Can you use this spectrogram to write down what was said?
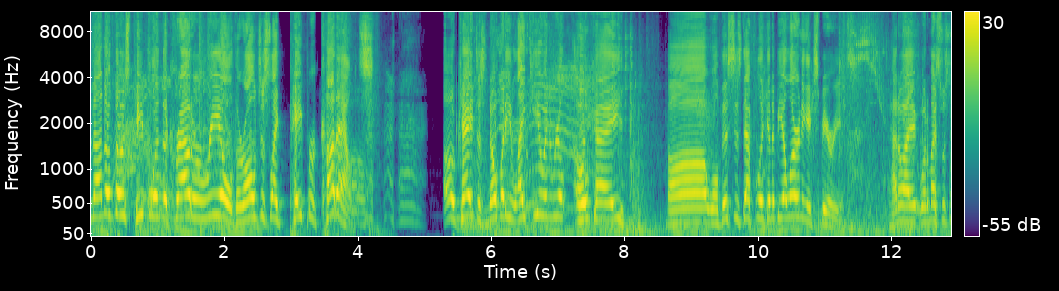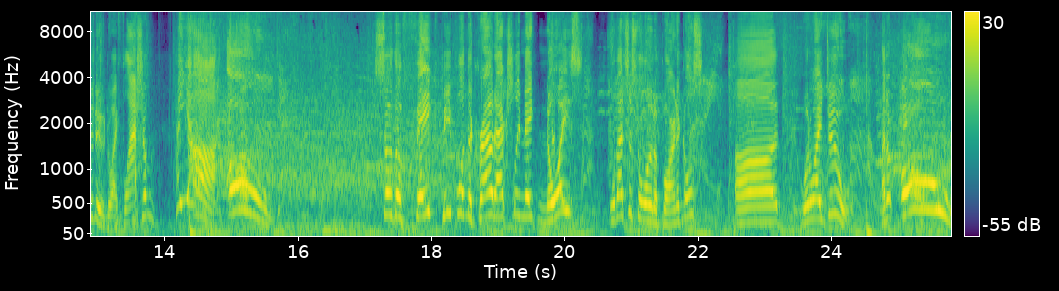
None of those people in the crowd are real. They're all just like paper cutouts. Okay, does nobody like you in real... Okay. Uh, well, this is definitely going to be a learning experience. How do I... What am I supposed to do? Do I flash them? Hiya! Oh! So the fake people in the crowd actually make noise? Well, that's just a load of barnacles. Uh, what do I do? I don't... Oh!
